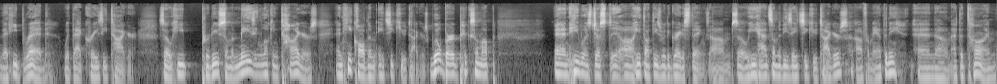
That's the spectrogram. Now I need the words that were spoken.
that he bred with that crazy tiger. So he produced some amazing looking tigers and he called them HCQ tigers. Will Bird picks them up and he was just uh, he thought these were the greatest things. Um, so he had some of these HCQ tigers uh, from Anthony, and um, at the time,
